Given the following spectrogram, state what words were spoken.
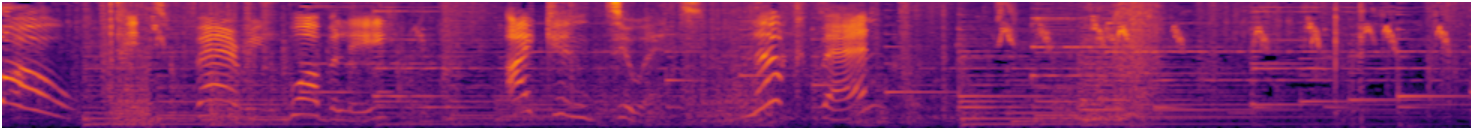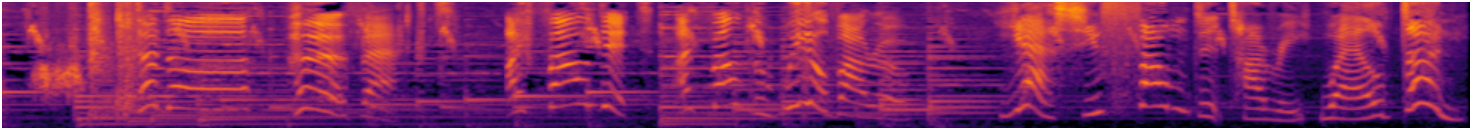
Whoa! It's very wobbly. I can do it. Look, Ben. Yes, you found it, Hari. Well done.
